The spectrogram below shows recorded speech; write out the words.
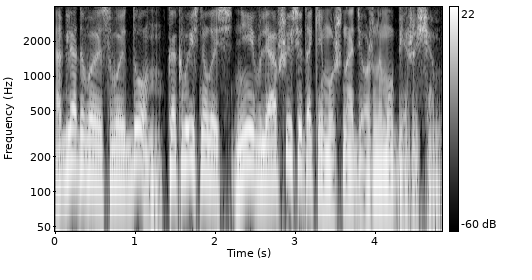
оглядывая свой дом, как выяснилось, не являвшийся таким уж надежным убежищем.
